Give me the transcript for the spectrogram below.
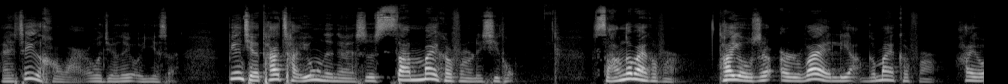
哎，这个好玩，我觉得有意思。并且它采用的呢是三麦克风的系统，三个麦克风，它有是耳外两个麦克风，还有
